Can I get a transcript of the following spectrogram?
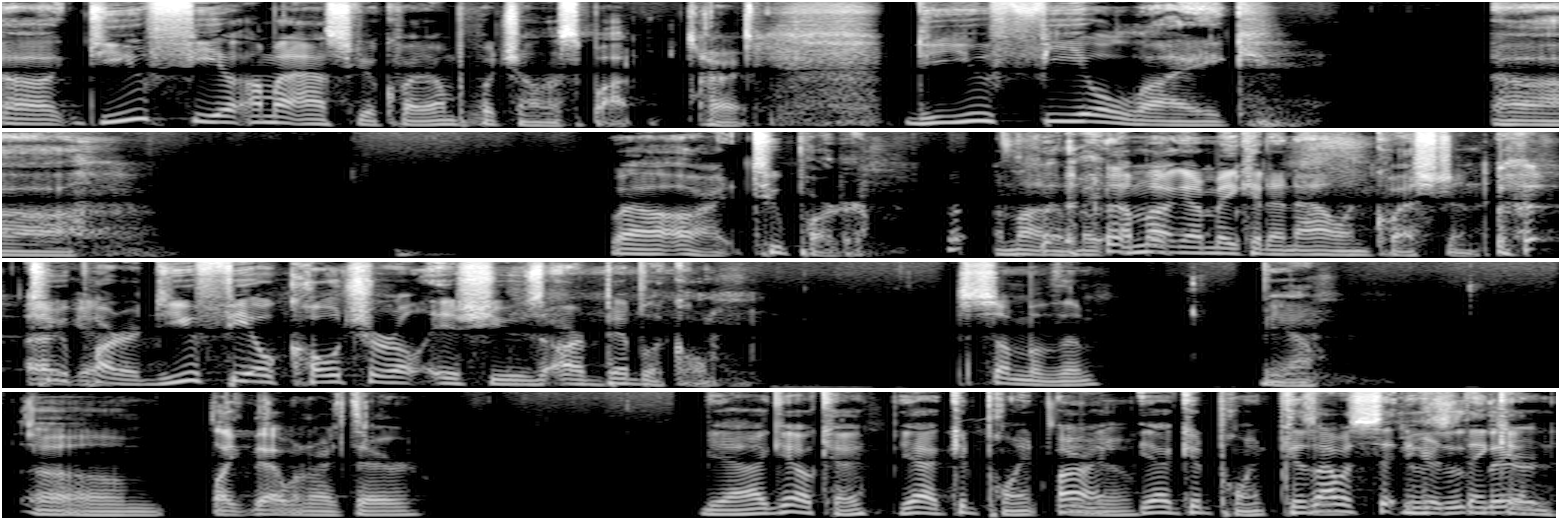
uh, do you feel? I'm going to ask you a question. I'm going to put you on the spot. All right. Do you feel like, uh, well, all right, two parter. I'm not. Gonna make, I'm not going to make it an Allen question. Two parter. Do you feel cultural issues are biblical? Some of them, Yeah. um, like that one right there. Yeah, I get okay. Yeah, good point. All right. know? Yeah, good point. Because I was sitting here Is it thinking,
